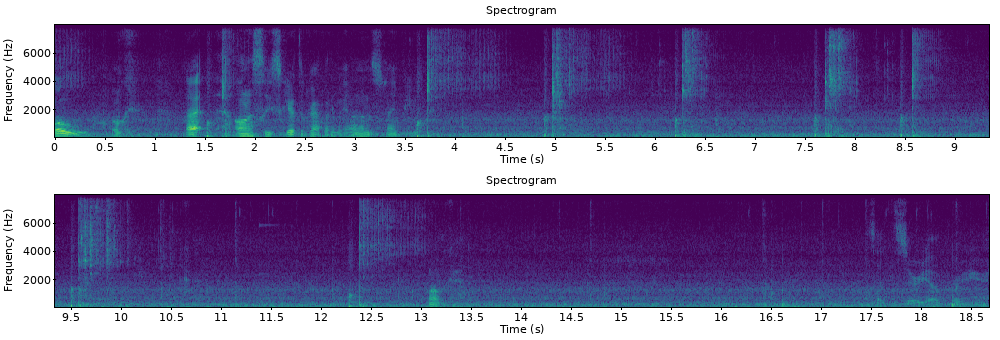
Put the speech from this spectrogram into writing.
Whoa, okay. That honestly scared the crap out of me. I'm gonna snipe you. Oh, okay. Let's light this area up right here.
